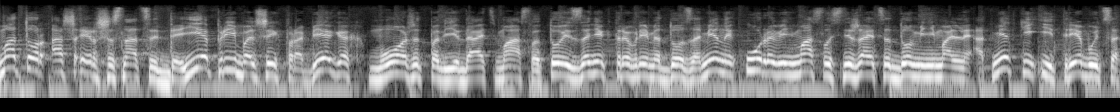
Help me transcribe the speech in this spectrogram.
Мотор HR16DE при больших пробегах может подъедать масло. То есть за некоторое время до замены уровень масла снижается до минимальной отметки и требуется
